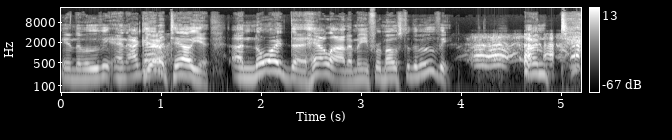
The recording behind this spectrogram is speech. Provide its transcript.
in the movie, and I got to yeah. tell you, annoyed the hell out of me for most of the movie until,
